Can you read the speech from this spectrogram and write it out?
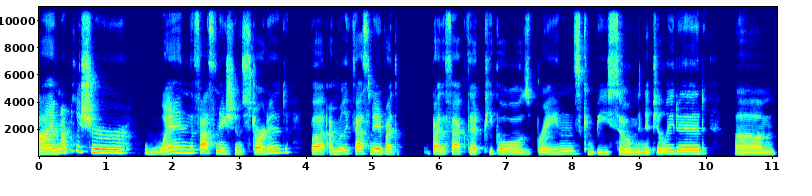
I'm not really sure when the fascination started, but I'm really fascinated by the by the fact that people's brains can be so manipulated, um,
